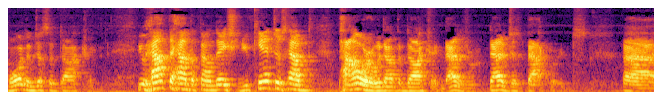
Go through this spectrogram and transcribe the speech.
more than just a doctrine. You have to have the foundation. You can't just have power without the doctrine. That is that is just backwards. Uh,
